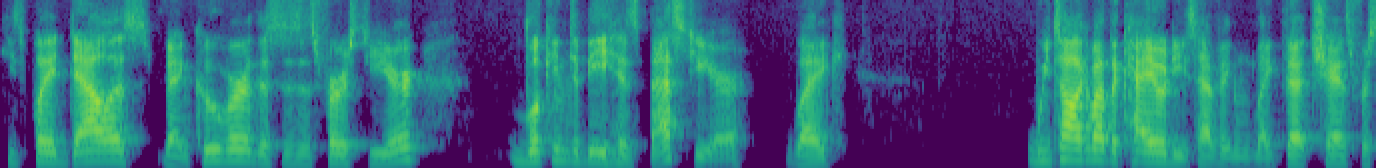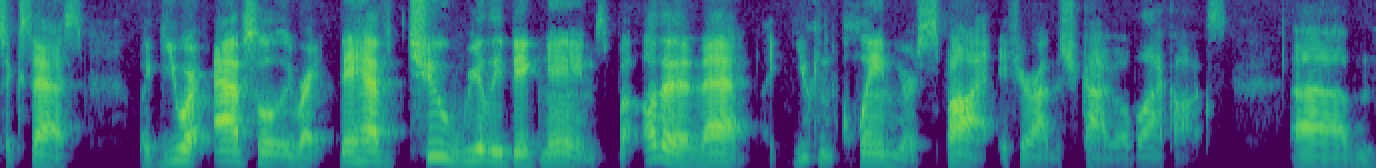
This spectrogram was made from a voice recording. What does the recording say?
he's played Dallas, Vancouver. This is his first year, looking to be his best year. Like, we talk about the Coyotes having like that chance for success. Like you are absolutely right. They have two really big names, but other than that, like you can claim your spot if you're on the Chicago Blackhawks. Um,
